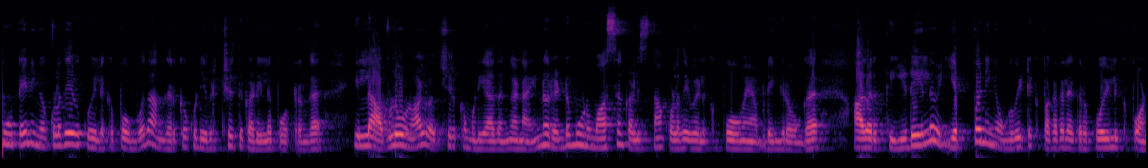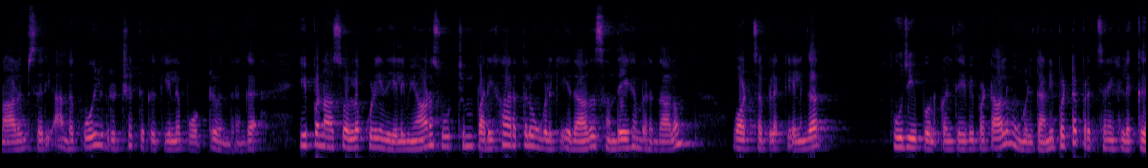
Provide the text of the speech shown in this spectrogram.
மூட்டையை நீங்கள் குலதெய்வ கோயிலுக்கு போகும்போது அங்கே இருக்கக்கூடிய விருட்சத்துக்கு அடியில் போட்டுருங்க. இல்லை அவ்வளோ நாள் வச்சுருக்க முடியாதுங்க. நான் இன்னும் ரெண்டு மூணு மாதம் கழிச்சு தான் குலதெய்வலுக்கு போவேன் அப்படிங்கிறவங்க அதற்கு இடையில் எப்போ நீங்கள் உங்கள் வீட்டுக்கு பக்கத்தில் இருக்கிற கோயிலுக்கு போனாலும் சரி அந்த கோயில் விருட்சத்துக்கு கீழே போட்டு வந்துடுங்க இப்போ நான் சொல்லக்கூடிய இந்த எளிமையான சூட்சம் பரிகாரத்தில் உங்களுக்கு ஏதாவது சந்தேகம் இருந்தாலும் வாட்ஸ்அப்பில் கேளுங்க. பூஜை பொருட்கள் தேவைப்பட்டாலும் உங்கள் தனிப்பட்ட பிரச்சனைகளுக்கு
